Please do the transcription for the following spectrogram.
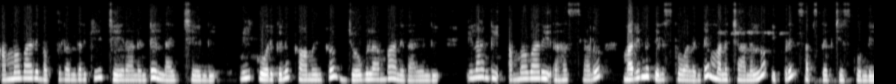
అమ్మవారి భక్తులందరికీ చేరాలంటే లైక్ చేయండి. మీ కోరికను కామెంట్లో జోగులాంబ అని రాయండి. ఇలాంటి అమ్మవారి రహస్యాలు మరిన్ని తెలుసుకోవాలంటే మన ఛానల్ను ఇప్పుడే సబ్స్క్రైబ్ చేసుకోండి.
